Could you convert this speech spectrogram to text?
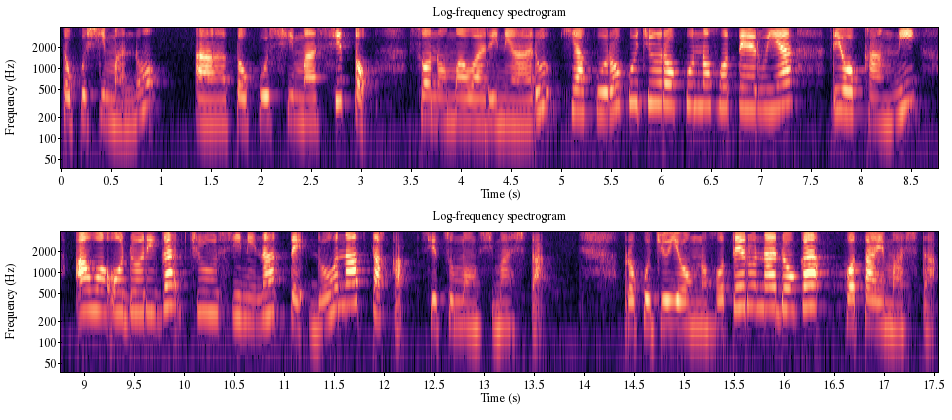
徳島のあ徳島市とその周りにある166のホテルや旅館に阿波踊りが中止になってどうなったか質問しました。64のホテルなどが答えました。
